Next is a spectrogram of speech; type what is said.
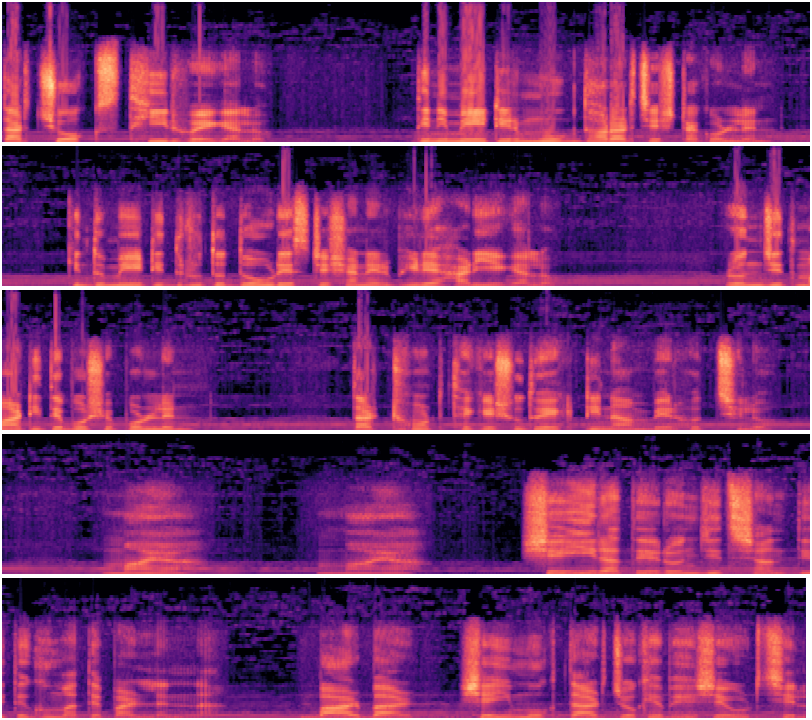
তার চোখ স্থির হয়ে গেল। তিনি মেয়েটির মুখ ধরার চেষ্টা করলেন, কিন্তু মেয়েটি দ্রুত দৌড়ে স্টেশনের ভিড়ে হারিয়ে গেল। রঞ্জিত মাটিতে বসে পড়লেন। তার ঠোঁট থেকে শুধু একটি নাম বের হচ্ছিল। মায়া মায়া। সেই রাতে রঞ্জিত শান্তিতে ঘুমাতে পারলেন না। বারবার সেই মুখ তার চোখে ভেসে উঠছিল।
